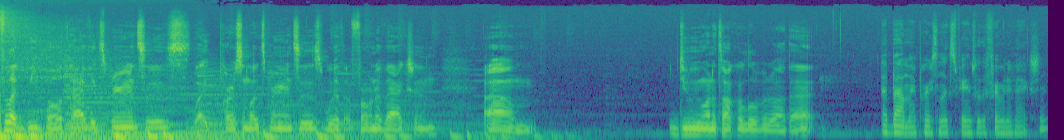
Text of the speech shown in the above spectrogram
Feel like we both have experiences, like personal experiences with affirmative action. Um, do we want to talk a little bit about that? About my personal experience with affirmative action?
